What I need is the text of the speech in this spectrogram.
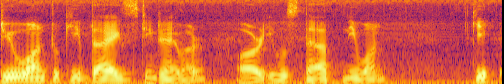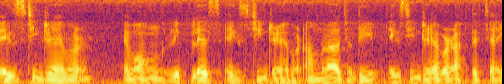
do you want to keep the existing driver or use the new one keep existing driver এবং রিপ্লেস এক্সিস্টিং ড্রাইভার আমরা যদি এক্সিস্টিং ড্রাইভার রাখতে চাই,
